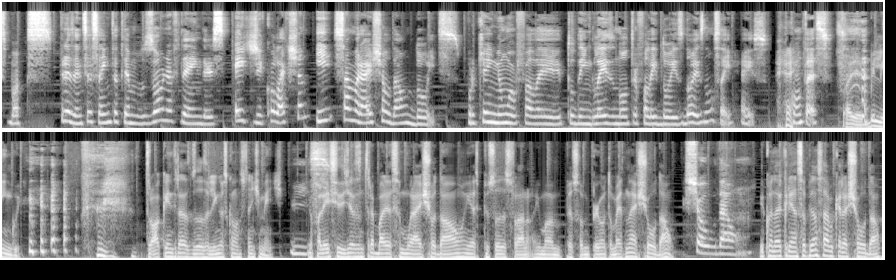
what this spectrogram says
Xbox 360 temos Zone of the Enders HD Collection e Samurai Showdown 2. Porque em um eu falei tudo em inglês e no outro eu falei 2, 2, não sei. É isso. Acontece. Isso aí, bilíngue. Troca entre as duas línguas constantemente. Isso. Eu falei esses dias no trabalho Samurai Showdown e as pessoas falaram, e uma pessoa me perguntou, mas não é Showdown? Showdown. E quando eu era criança eu pensava que era Showdown.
